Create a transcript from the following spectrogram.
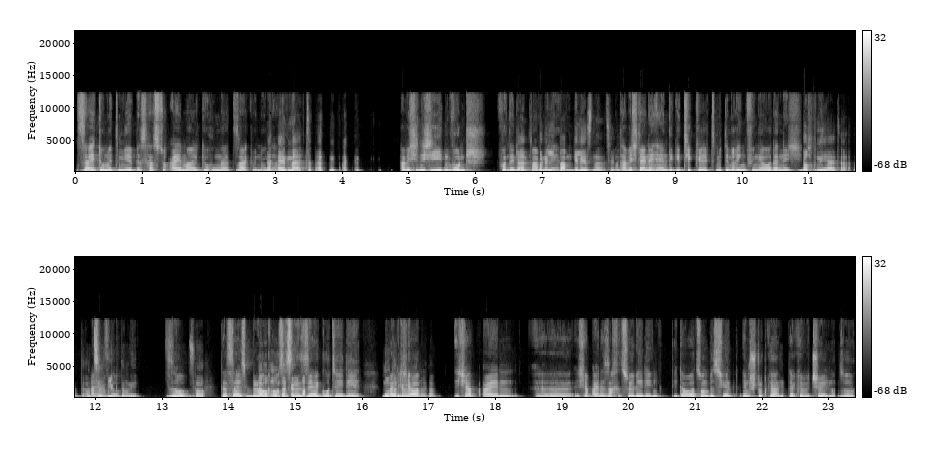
seit du mit mir bist, hast du einmal gehungert? Sag mir nur das. Nein, Alter. Nein. Habe ich nicht jeden Wunsch von den Lippen abgelesen, natürlich. Und habe ich deine Hände getickelt mit dem Ringfinger oder nicht? Noch nie, Alter. Und Also. zum Glück noch nie. So, So. das heißt, Blockhaus ist eine sehr gute Idee. Montag Weil ich können Ich habe ein, äh, ich habe eine Sache zu erledigen, die dauert so ein bisschen in Stuttgart. Mhm. Da können wir chillen und so.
